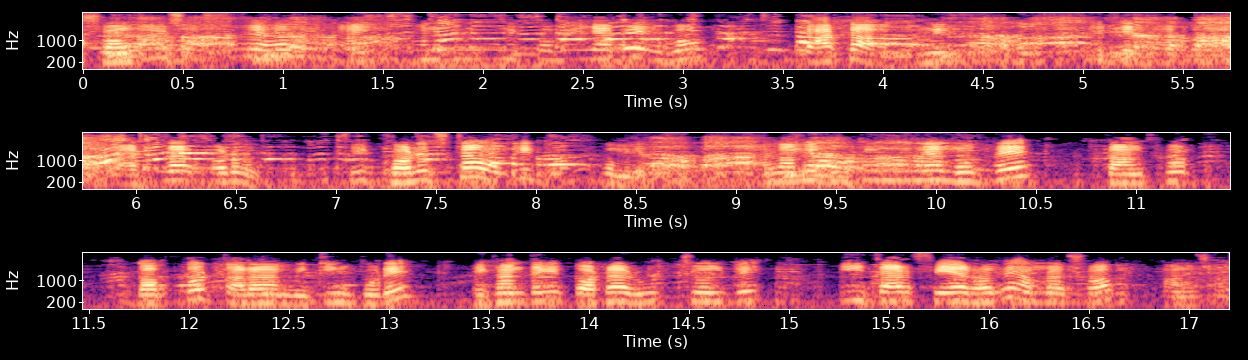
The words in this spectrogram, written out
সময় সাশ্রয় হবে টাইম কমে যাবে এবং টাকা মানে যে যাত্রার খরচ সেই খরচটাও অনেক কমে যাবে। আগামী দু তিন দিনের মধ্যে ট্রান্সপোর্ট দপ্তর তারা মিটিং করে এখান থেকে কটা রুট চলবে, কি তার ফেয়ার হবে, আমরা সব মানুষকে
